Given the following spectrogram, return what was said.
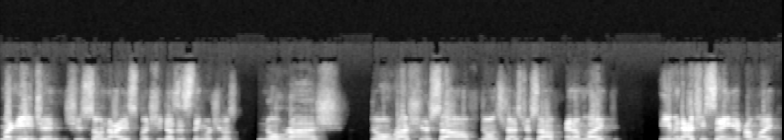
my agent, she's so nice, but she does this thing where she goes, no rush, don't rush yourself, don't stress yourself. And I'm like, even as she's saying it, I'm like,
